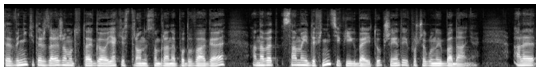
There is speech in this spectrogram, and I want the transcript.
te wyniki też zależą od tego, jakie strony są brane pod uwagę, a nawet samej definicji clickbaitu przyjętej w poszczególnych badaniach. Ale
